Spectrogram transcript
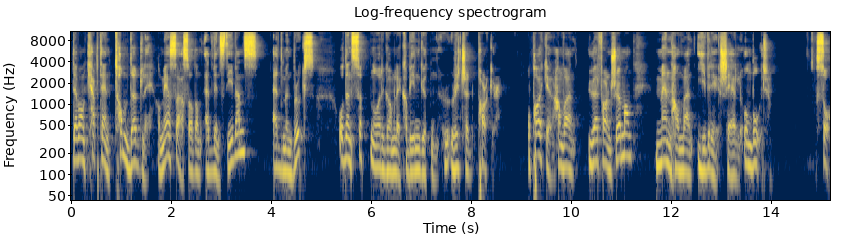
det var en kaptein Tom Dudley, og med seg så hadde han Edvin Stevens, Edmund Brooks og den 17 år gamle kabingutten Richard Parker. Og Parker han var en uerfaren sjømann, men han var en ivrig sjel om bord. Så,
